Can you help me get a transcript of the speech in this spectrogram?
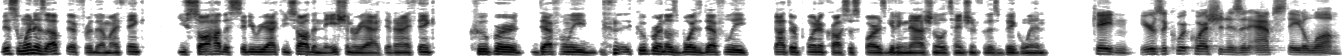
this win is up there for them. I think you saw how the city reacted. You saw how the nation reacted, and I think Cooper definitely, Cooper and those boys definitely got their point across as far as getting national attention for this big win. Caden, here's a quick question as an App State alum.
